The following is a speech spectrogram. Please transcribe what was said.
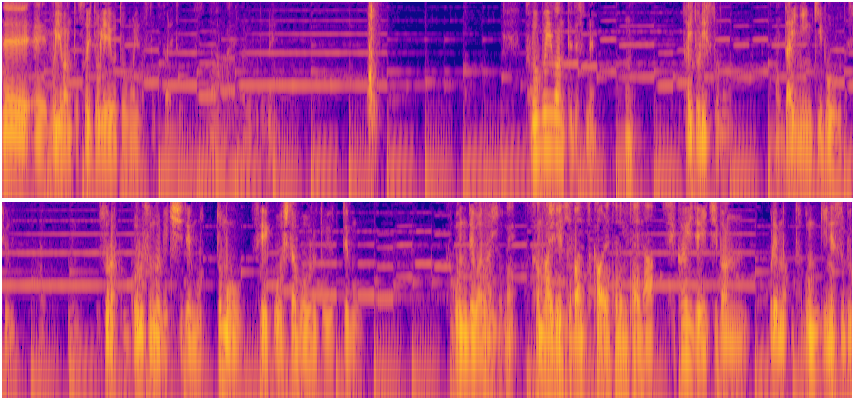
で、えー V1 と添い遂げようと思いますと書かれております。プロ V1 ってですね、うんタイトリストのはい大人気ボールですよね。うん、おそらくゴルフの歴史で最も成功したボールと言っても過言ではないそうですよね。かもしれない。世界で一番使われてるみたいな。世界で一番、これも多分ギネスブッ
